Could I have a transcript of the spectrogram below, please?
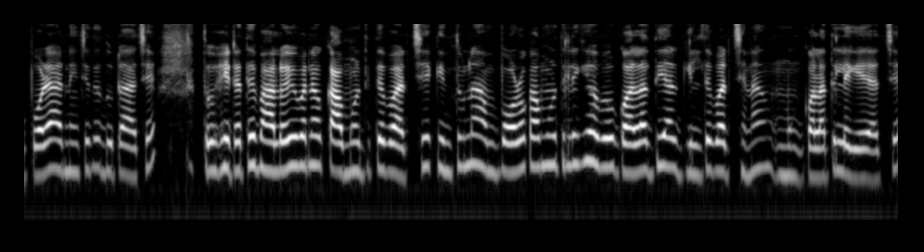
উপরে আর নিচে তো দুটো আছে, তো সেটাতে ভালোই মানে ও কামড় দিতে পারছে। কিন্তু না, বড় কামড় দিলে কী হবে? ও গলা দিয়ে আর গিলতে পারছে না, গলাতে লেগে যাচ্ছে।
